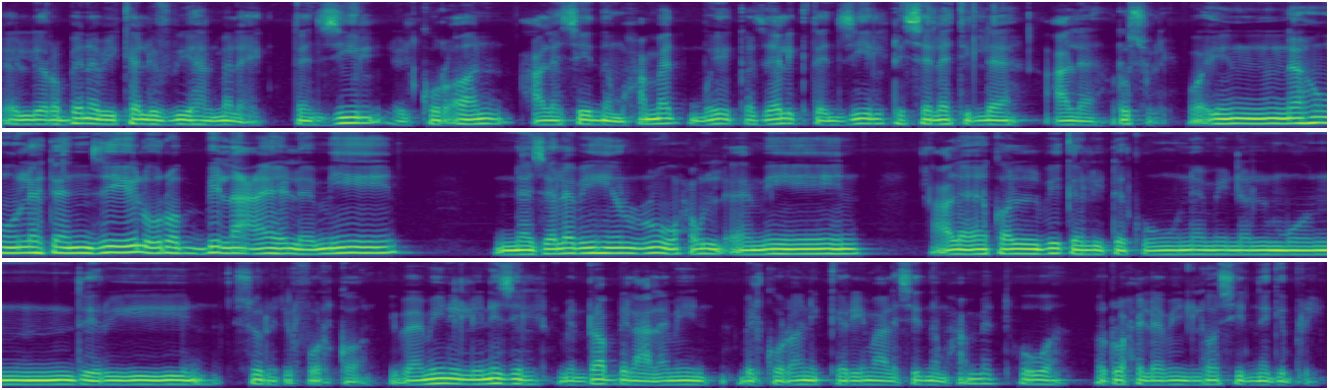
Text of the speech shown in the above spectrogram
اللي ربنا بيكلف بيها الملائكة. تنزيل القرآن على سيدنا محمد وكذلك تنزيل رسالات الله على رسله. وإنه لتنزيل رب العالمين نزل به الروح الأمين على قلبك لتكون من المنذرين. سورة الفرقان. يبقى مين اللي نزل من رب العالمين بالقرآن الكريم على سيدنا محمد؟ هو الروح الأمين اللي هو سيدنا جبريل.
